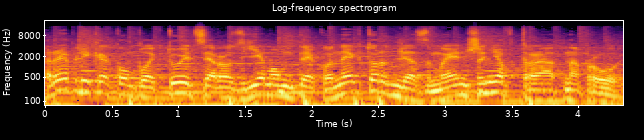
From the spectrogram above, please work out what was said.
Репліка комплектується роз'ємом Т-конектор для зменшення втрат напруги.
